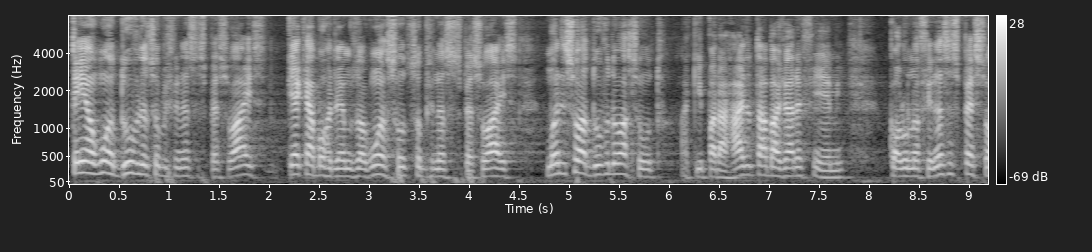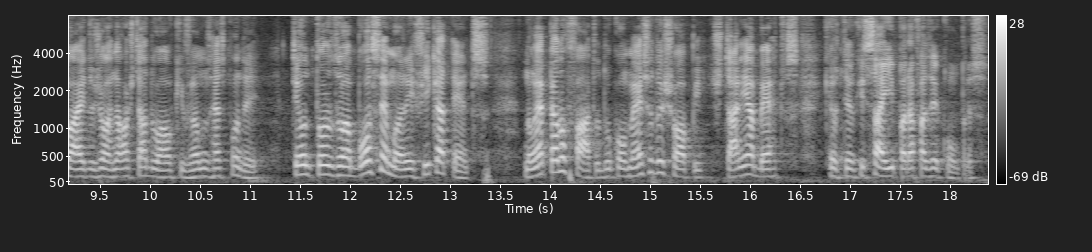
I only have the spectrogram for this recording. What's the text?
Tem alguma dúvida sobre finanças pessoais? Quer que abordemos algum assunto sobre finanças pessoais? Mande sua dúvida ou assunto aqui para a Rádio Tabajara FM, coluna Finanças Pessoais do Jornal Estadual, que vamos responder. Tenham todos uma boa semana e fiquem atentos. Não é pelo fato do comércio do shopping estarem abertos que eu tenho que sair para fazer compras.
